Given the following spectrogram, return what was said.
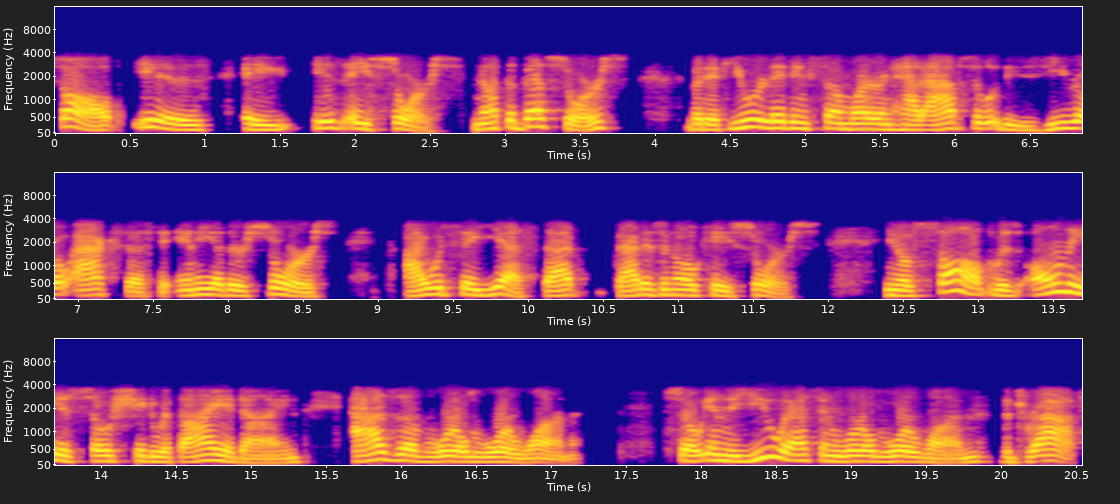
salt is a is a source, not the best source, but if you were living somewhere and had absolutely zero access to any other source, I would say yes, that that is an okay source. You know, salt was only associated with iodine as of World War One. So in the U.S. in World War One, the draft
